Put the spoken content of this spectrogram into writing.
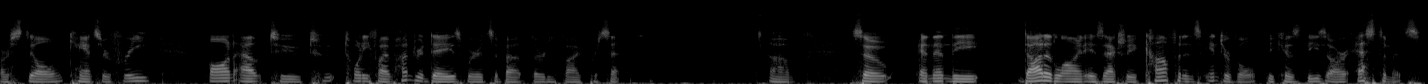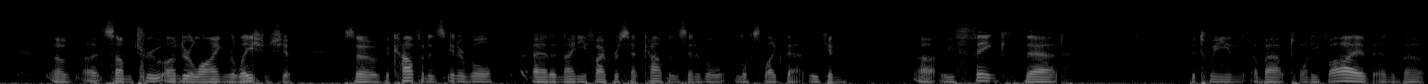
are still cancer free, on out to 2,500 days where it's about 35%. Um, so, and then the dotted line is actually a confidence interval because these are estimates of uh, some true underlying relationship. So the confidence interval at a 95% confidence interval looks like that. We can, uh, we think that between about 25 and about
